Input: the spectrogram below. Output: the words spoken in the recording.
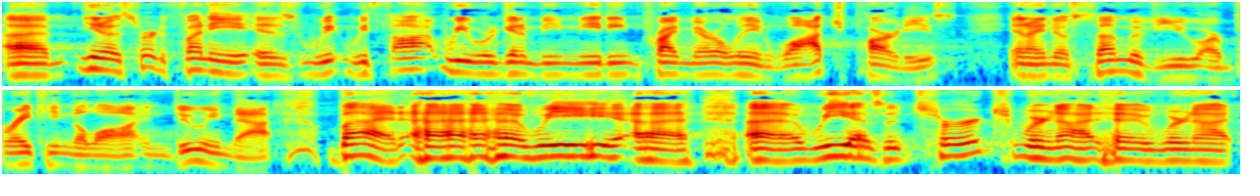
Um, you know, it's sort of funny is we, we thought we were going to be meeting primarily in watch parties, and I know some of you are breaking the law in doing that. But uh, we uh, uh we as a church we're not we're not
